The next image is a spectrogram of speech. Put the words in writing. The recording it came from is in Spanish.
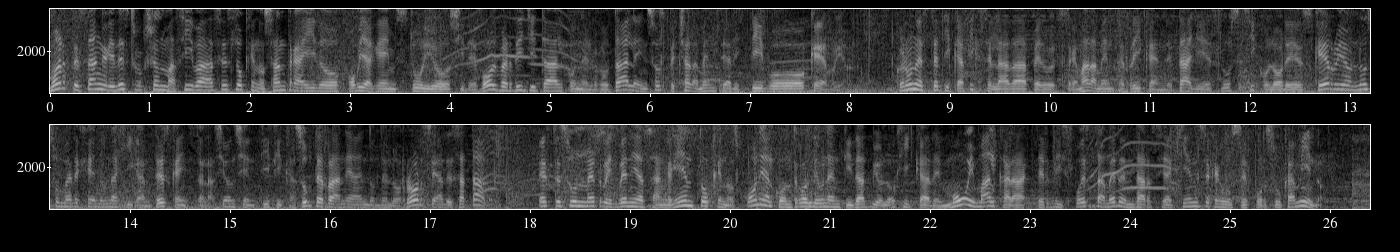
Muerte, sangre y destrucción masivas es lo que nos han traído Phobia Game Studios y Devolver Digital con el brutal e insospechadamente adictivo Carrion. Con una estética pixelada pero extremadamente rica en detalles, luces y colores, Carrion nos sumerge en una gigantesca instalación científica subterránea en donde el horror se ha desatado. Este es un Metroidvania sangriento que nos pone al control de una entidad biológica de muy mal carácter dispuesta a merendarse a quien se cruce por su camino.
